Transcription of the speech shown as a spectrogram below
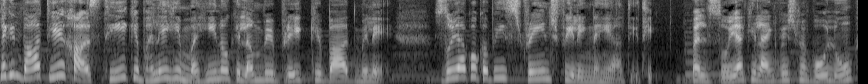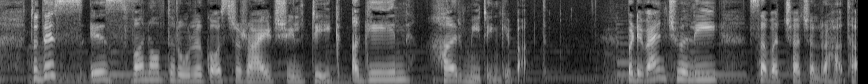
लेकिन बात यह खास थी कि भले ही महीनों के लंबे ब्रेक के बाद मिले जोया को कभी स्ट्रेंज फीलिंग नहीं आती थी। वेल well, जोया की लैंग्वेज में बोलूँ तो this is one of the roller coaster ride she'll take again हर मीटिंग के बाद। बट इवेंचुअली सब अच्छा चल रहा था।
